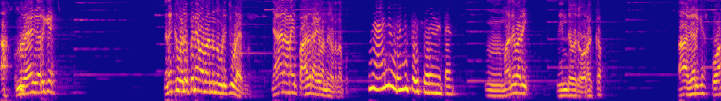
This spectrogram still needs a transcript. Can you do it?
ആ ഒന്ന് വേഗം കയറിക്കേ നിനക്ക് വെളുപ്പിനെ വന്നൊന്ന് വിളിച്ചുകൂടായിരുന്നു? ഞാനാണെങ്കിൽ പാതിരായി വന്ന് കിടന്നപ്പോ. ഞാൻ ഉറങ്ങി പോയി ഉം, മതി മതി. നിന്റെ ഒരു ഉറക്കം. ആ കയറിക്ക പോവാ.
